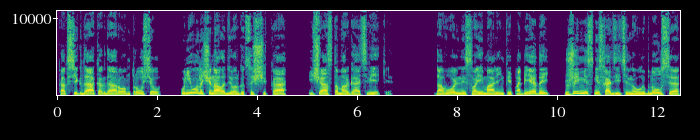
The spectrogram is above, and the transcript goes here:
Как всегда, когда Ром трусил, у него начинала дергаться щека и часто моргать веки. Довольный своей маленькой победой, Жимми снисходительно улыбнулся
